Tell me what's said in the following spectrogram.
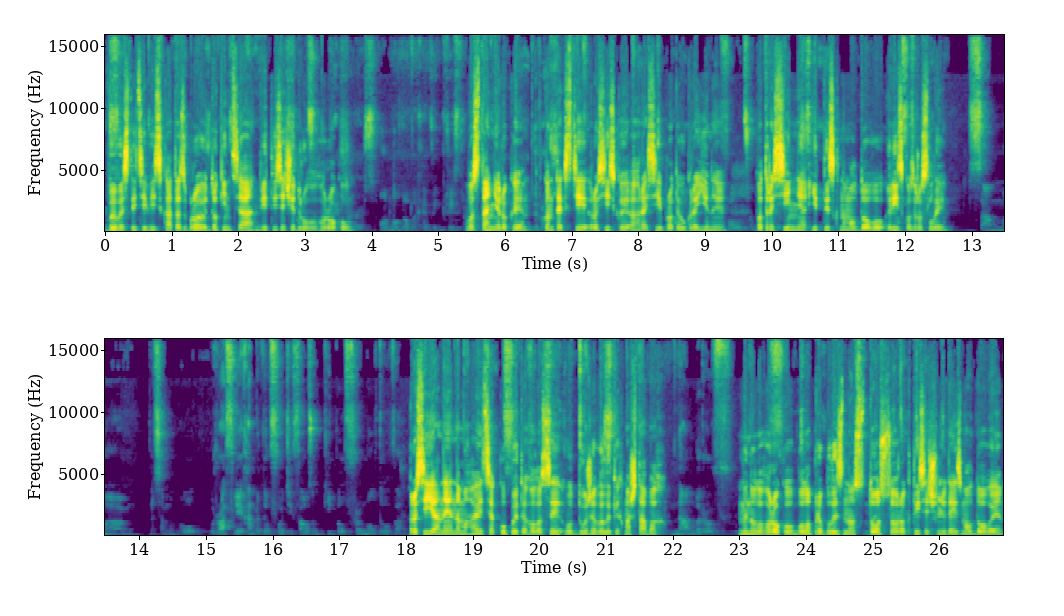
вивести ці війська та зброю до кінця 2002 року. В останні роки, в контексті російської агресії проти України, потрясіння і тиск на Молдову різко зросли. Росіяни намагаються купити голоси у дуже великих масштабах. Минулого року було приблизно 140 тисяч людей з Молдови,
